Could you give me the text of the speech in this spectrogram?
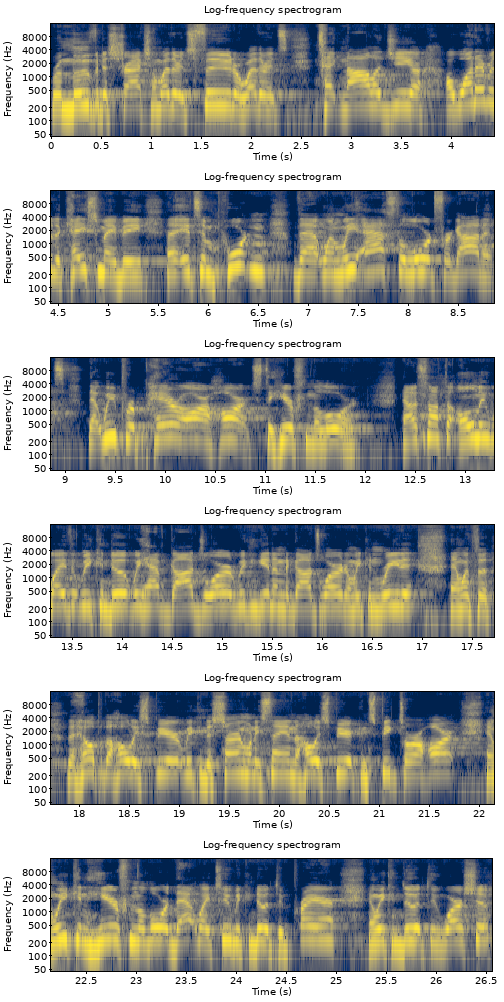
remove a distraction, whether it's food or whether it's technology or, or whatever the case may be, uh, it's important that when we ask the Lord for guidance, that we prepare our hearts to hear from the Lord. Now, it's not the only way that we can do it. We have God's Word. We can get into God's Word and we can read it. And with the, the help of the Holy Spirit, we can discern what He's saying. The Holy Spirit can speak to our heart and we can hear from the Lord that way too. We can do it through prayer and we can do it through worship.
